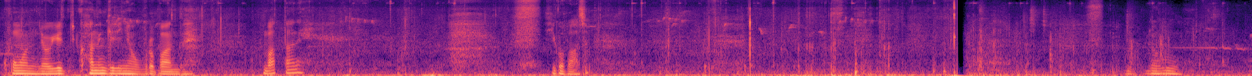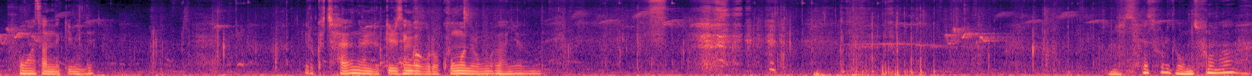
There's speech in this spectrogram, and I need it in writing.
공원 여기 가는 길이냐고 물어봤는데 맞다네 하, 이거 맞아? 너무 봉화산 느낌인데? 이렇게 자연을 느낄 생각으로 공원을 온 건 아니었는데. 아니 새소리도 엄청 나.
